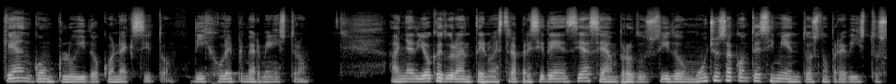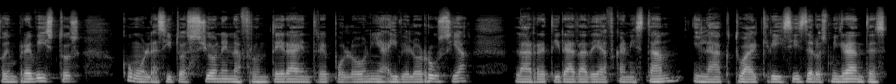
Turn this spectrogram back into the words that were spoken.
que han concluido con éxito, dijo el primer ministro. Añadió que durante nuestra presidencia se han producido muchos acontecimientos no previstos o imprevistos, como la situación en la frontera entre Polonia y Bielorrusia, la retirada de Afganistán y la actual crisis de los migrantes,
